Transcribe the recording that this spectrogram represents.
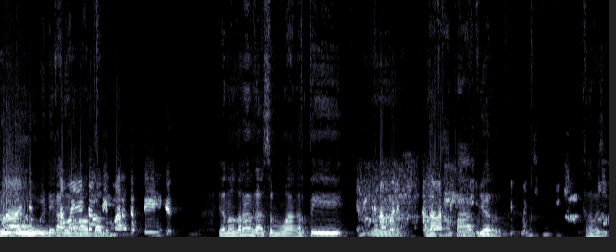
dulu. ini kan yang nonton kan tim marketing gitu yang nonton kan nggak semua ngerti ini kenapa di, nggak kenapa apa biar kenapa sih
